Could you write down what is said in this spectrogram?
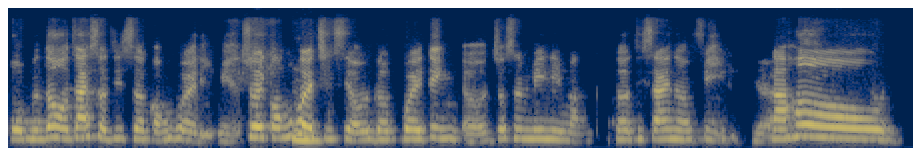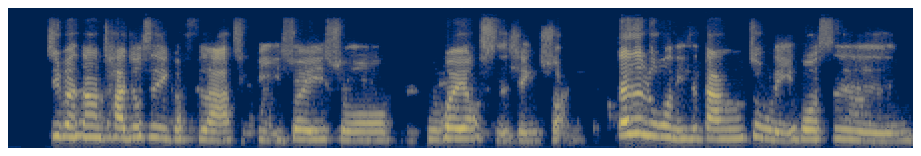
我们都有在设计师的工会里面，所以工会其实有一个规定的，就是 minimum 的 designer fee，然后基本上它就是一个 flat fee，所以说不会用时薪算。但是如果你是当助理或是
